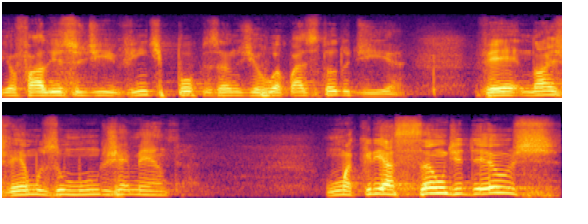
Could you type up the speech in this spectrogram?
E eu falo isso de vinte e poucos anos de rua quase todo dia. Vê, nós vemos o mundo gemendo. Uma criação de Deus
